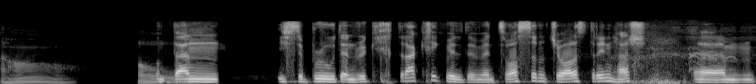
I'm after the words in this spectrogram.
Ah. Oh. Und dann ist der Brew dann wirklich dreckig, weil dann, wenn du das Wasser und schon alles drin hast, ähm,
